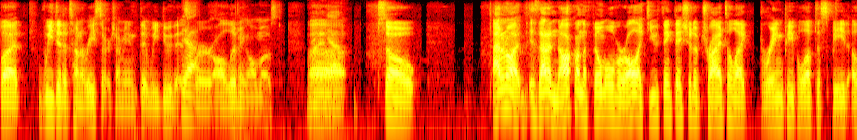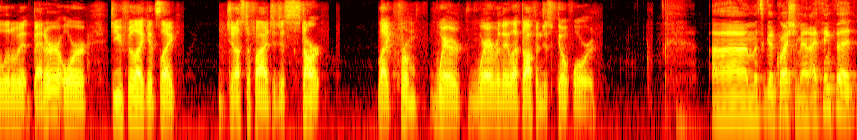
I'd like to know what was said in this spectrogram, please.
but we did a ton of research. I mean, that we do this Yeah. for all living almost. Right. Uh, Yeah. So I don't know. Is that a knock on the film overall? Like, do you think they should have tried to like bring people up to speed a little bit better, or do you feel like it's like justified to just start like from where wherever they left off and just go forward? Um, that's a good question, man. I think that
